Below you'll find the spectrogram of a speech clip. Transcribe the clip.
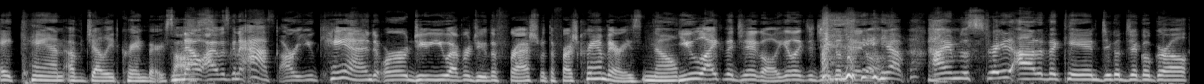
a can of jellied cranberry sauce. Now, I was going to ask, are you canned or do you ever do the fresh with the fresh cranberries? No. You like the jiggle. You like to jiggle jiggle. yep. I'm the straight out of the can, jiggle jiggle girl,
